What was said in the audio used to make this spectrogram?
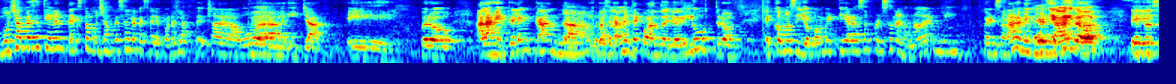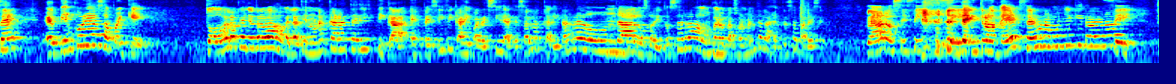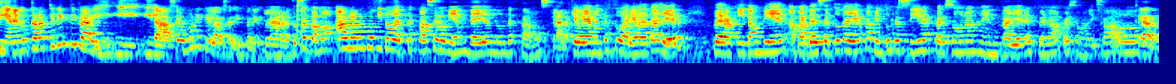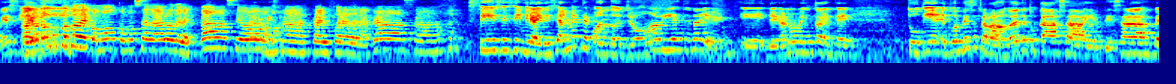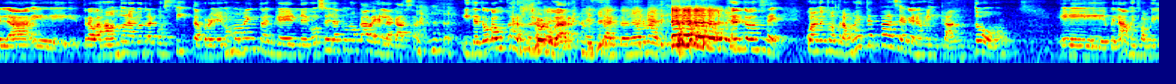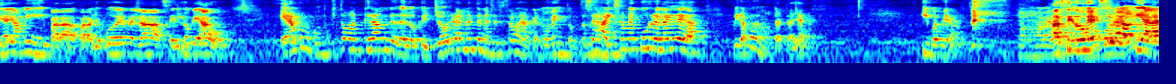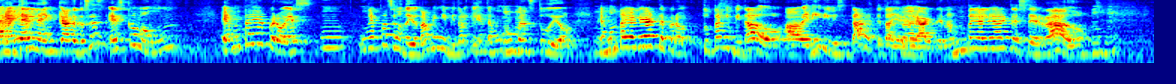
Muchas veces tienen texto, muchas veces lo que se le pone es la fecha de la boda Claro. y ya. Eh, pero a la gente le encanta. No, no, y básicamente claro. cuando yo ilustro, es como si yo convirtiera a esas personas en uno de mis personajes, mis muñequitos. sí. Y entonces es bien curioso porque todo lo que yo trabajo, ¿verdad? Tiene unas características específicas y parecidas, que son las caritas redondas, los ojitos cerrados, pero casualmente la gente se parece. Claro, sí, sí. Sí. Dentro de ser una muñequita de una sí. tiene tus características y, y, y la hace única y la hace diferente. Claro, entonces vamos a hablar un poquito de este espacio bien bello en donde estamos, Claro. que obviamente es tu área de taller, pero aquí también, aparte de ser tu taller, también tú recibes personas en talleres, ¿verdad? Personalizados. Claro que sí. Háblanos aquí- un poco de cómo, cómo se da lo del espacio, Claro vamos sí. a estar fuera de la casa. Sí, sí, sí. Mira, inicialmente cuando yo abrí este taller, eh, llega el momento en que tú, tienes, tú empiezas trabajando desde tu casa y empiezas, ¿verdad? Eh, trabajando una que otra cosita, pero llega un momento en que el negocio ya tú no cabes en la casa y te toca buscar otro lugar. Exacto, normal. Entonces, cuando encontramos este espacio que nos encantó, eh, ¿verdad? A mi familia y a mí, para, para yo poder, ¿verdad? Hacer lo que hago, eran como que un poquito más grande de lo que yo realmente necesitaba en aquel momento. Entonces ahí se me ocurre la idea, mira, podemos dar taller. Y pues mira, Vamos a ver. ha sido un éxito ahí, y a la gente le encanta. Entonces es como un, es un taller, pero es un, un espacio donde yo también invito al cliente, es un Ujú. open studio, es un taller de arte, pero tú estás invitado a venir y visitar este taller de arte. No es un taller de arte cerrado,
